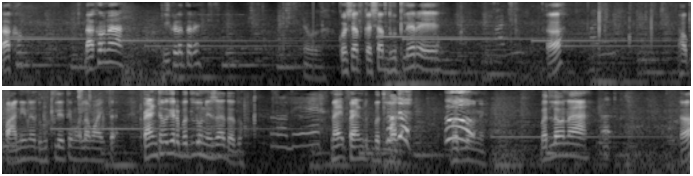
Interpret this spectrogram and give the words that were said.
दाखव. दाखव ना. इकडे तर रे. हे बघा कशात कशात धुतले रे? हा हा पाणीनं धुतले ते मला माहीत आहे. पॅन्ट वगैरे बदलून ये जा दादू. नाही पॅन्ट बदलव बदलव नाही बदलव ना. हा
